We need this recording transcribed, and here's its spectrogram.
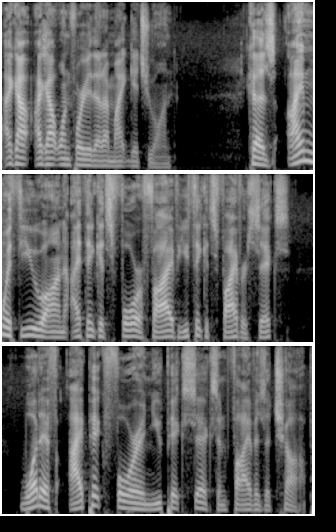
I got I got one for you that I might get you on. Cuz I'm with you on I think it's 4 or 5, you think it's 5 or 6. What if I pick 4 and you pick 6 and 5 is a chop?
